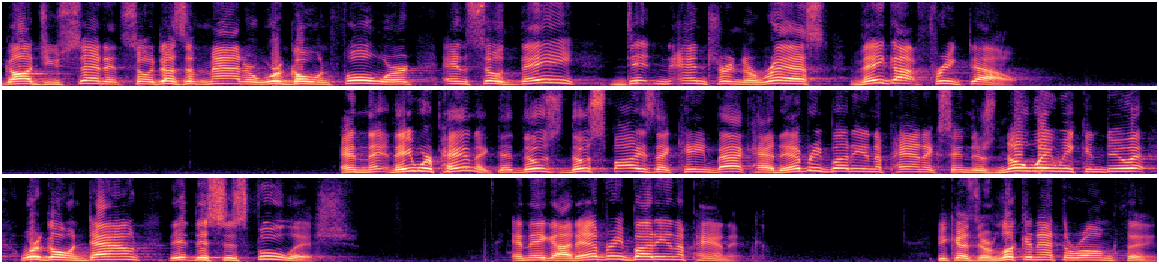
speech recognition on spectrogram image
God, you said it, so it doesn't matter. We're going forward. And so they didn't enter into rest. They got freaked out. And they, they were panicked. Those, those spies that came back had everybody in a panic saying, There's no way we can do it. We're going down. This is foolish. And they got everybody in a panic because they're looking at the wrong thing.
